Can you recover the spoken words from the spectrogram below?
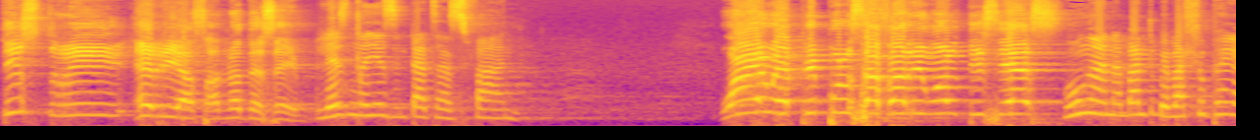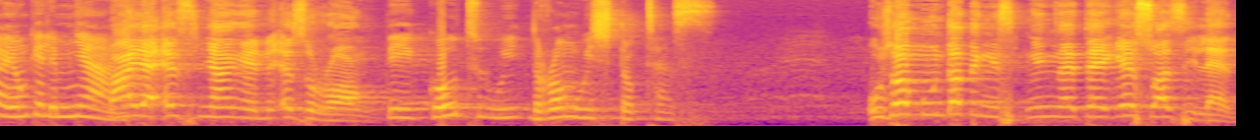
These three areas are not the same. lezi ngxenye ezintathu azifani Why were people suffering all these years? kungani abantu bebahlupheka yonke le minyaka Baya esinyangeni ezi-wrong. they go to wi- the wrong witch doctors uzwa umuntu ngis- ngincedeke eswaziland.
